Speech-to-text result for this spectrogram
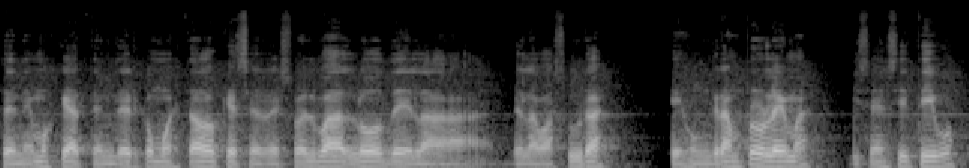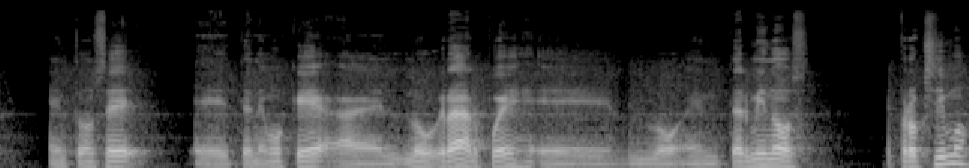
tenemos que atender como Estado que se resuelva lo de la, de la basura, que es un gran problema y sensitivo, entonces eh, tenemos que eh, lograr, pues, eh, en términos próximos,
